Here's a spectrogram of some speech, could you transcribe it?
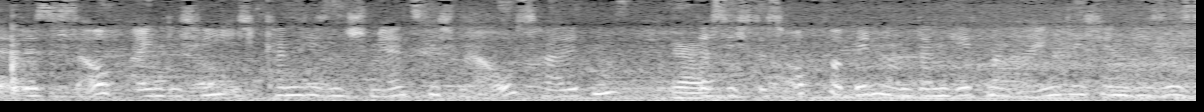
das ist auch eigentlich wie, ich kann diesen Schmerz nicht mehr aushalten, ja. dass ich das Opfer bin und dann geht man eigentlich in dieses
